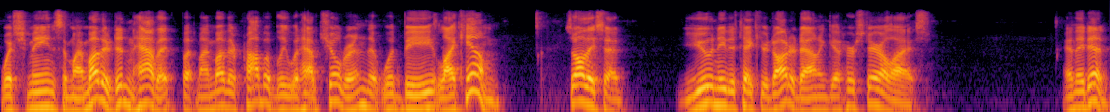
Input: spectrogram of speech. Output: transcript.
which means that my mother didn't have it, but my mother probably would have children that would be like him. So they said, You need to take your daughter down and get her sterilized. And they did.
